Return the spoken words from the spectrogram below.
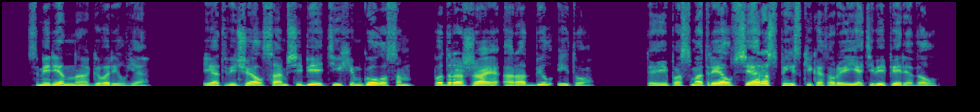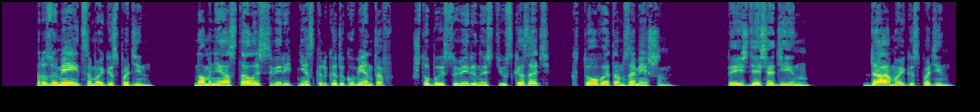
— смиренно говорил я. И отвечал сам себе тихим голосом, подражая Арат Бил Иту. «Ты посмотрел все расписки, которые я тебе передал?» «Разумеется, мой господин. Но мне осталось сверить несколько документов, чтобы с уверенностью сказать, кто в этом замешан». «Ты здесь один?» «Да, мой господин».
